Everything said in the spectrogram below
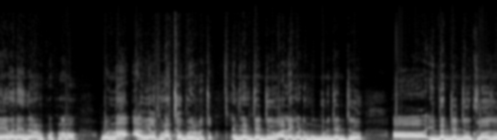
లేవని నేను అనుకుంటున్నాను. ఉన్నా అవి వీళ్ళకి నచ్చకపోయి ఉండొచ్చు. ఎందుకంటే జడ్జిలు వాళ్ళే కాబట్టి. ముగ్గురు జడ్జిలు ఇద్దరు జడ్జిలు క్లోజు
